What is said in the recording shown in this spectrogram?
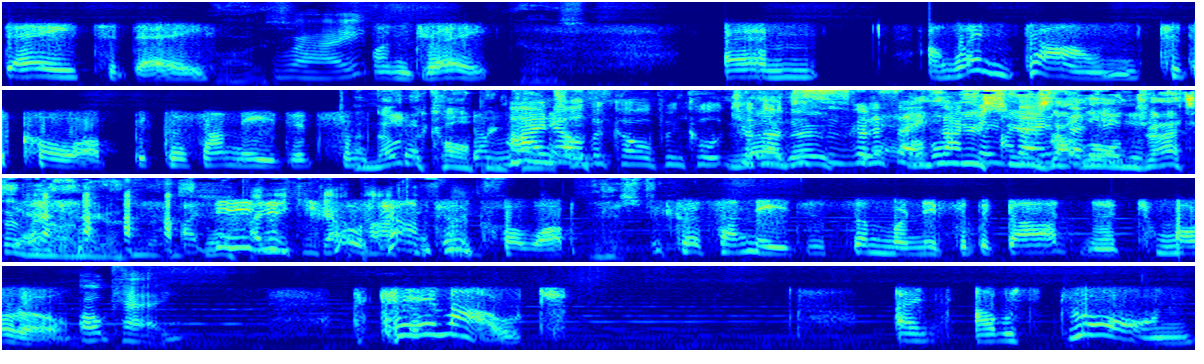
day today, Right. Andre. Yes. Um, I went down to the co-op because I needed some. I know the chips co-op I know the coping culture. Yeah, I though. This do. is going to Yeah. say I've only exactly the used same that thing. laundrette every now and again. I And needed to go down to the co-op because I needed some money for the gardener tomorrow. Okay. I came out and I was drawn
